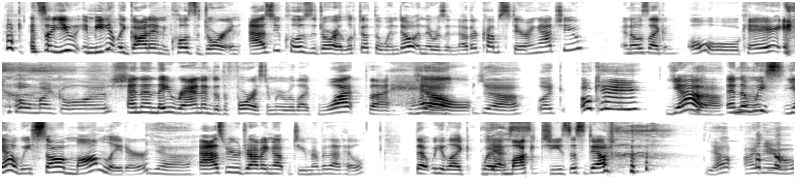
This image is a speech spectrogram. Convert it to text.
and so you immediately got in and closed the door. And as you closed the door, I looked out the window, and there was another cub staring at you. And I was like, oh, okay. oh my gosh. and then they ran into the forest, and we were like, what the hell? Yeah, yeah. Like, okay. Yeah. Yeah, and then yeah. we, yeah, we saw mom later. Yeah. as we were driving up, do you remember that hill that we like went Yes. mock Jesus down? Yep, I do.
